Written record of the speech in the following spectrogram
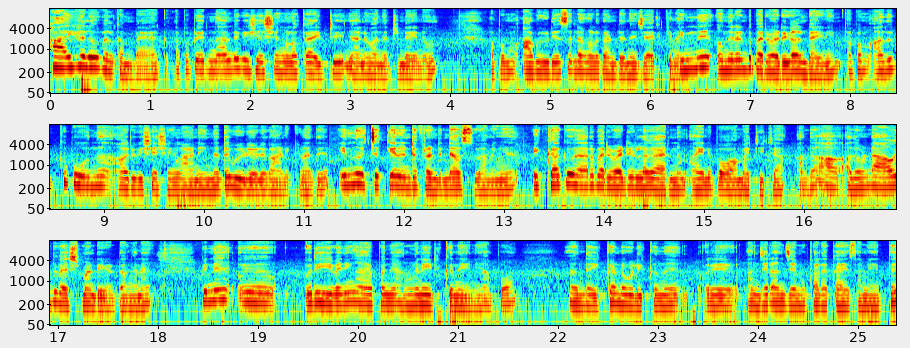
ഹായ് ഹലോ വെൽക്കം ബാക്ക്. അപ്പോൾ പെരുന്നാളിന്റെ വിശേഷങ്ങളൊക്കെ ആയിട്ട് ഞാൻ വന്നിട്ടുണ്ടായിരുന്നു. അപ്പം ആ വീഡിയോസെല്ലാം ഞങ്ങൾ കണ്ടെന്ന് വിചാരിക്കണം ഇന്ന് ഒന്ന് രണ്ട് പരിപാടികൾ ഉണ്ടായിനി. അപ്പം അതൊക്കെ പോകുന്ന ആ ഒരു വിശേഷങ്ങളാണ് ഇന്നത്തെ വീഡിയോയിൽ കാണിക്കുന്നത് ഇന്ന് ഉച്ചയ്ക്ക് എന്റെ ഫ്രണ്ടിന്റെ ഹൗസ് ഇക്കാക്ക് വേറെ പരിപാടിയുള്ള കാരണം അതിന് പോകാൻ പറ്റിയില്ല. അത് അതുകൊണ്ട് ആ ഒരു വിഷമം ഉണ്ട് കേട്ടോ അങ്ങനെ. പിന്നെ ഒരു ഈവനിങ് ആയപ്പോൾ ഞാൻ അങ്ങനെ ഇരിക്കുന്നതിന് അപ്പോൾ എന്താ ഇക്കണ്ട് വിളിക്കുന്നത് ഒരു അഞ്ചര അഞ്ചേ മുക്കാലൊക്കെ ആയ സമയത്ത്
